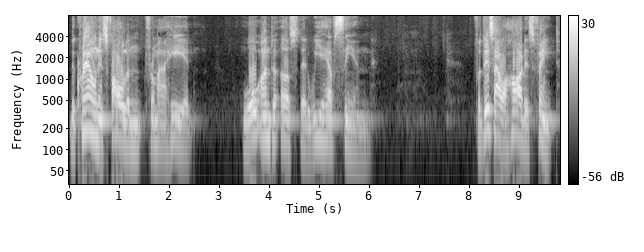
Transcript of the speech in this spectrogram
The crown is fallen from our head. Woe unto us that we have sinned. For this our heart is faint.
